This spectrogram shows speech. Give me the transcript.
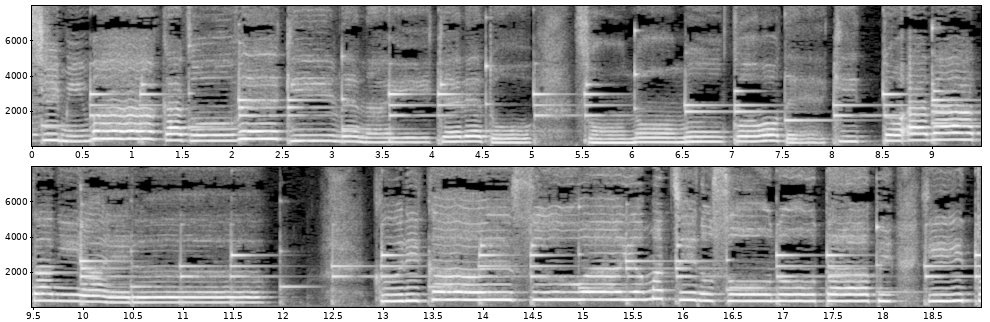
そとあなたに会える。繰り返すは山地のその旅人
